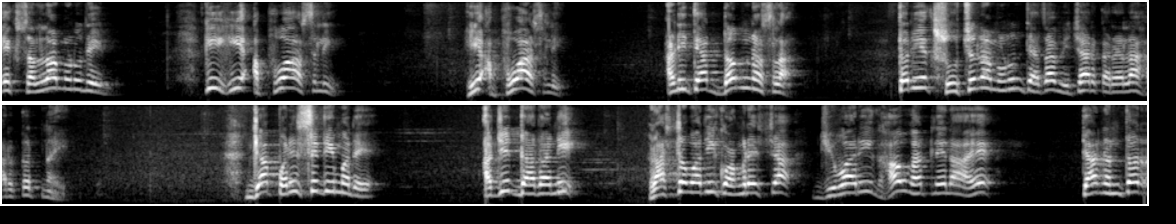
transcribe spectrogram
एक सल्ला म्हणू देईन की ही अफवा असली ही अफवा असली आणि त्यात दम नसला तरी एक सूचना म्हणून त्याचा विचार करायला हरकत नाही. ज्या परिस्थितीमध्ये अजितदादांनी राष्ट्रवादी काँग्रेसच्या जिवारी घाव घातलेला आहे त्यानंतर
